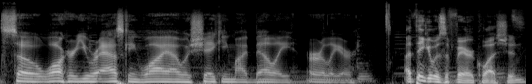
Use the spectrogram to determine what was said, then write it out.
so, Walker, you were asking why I was shaking my belly earlier. I think it was a fair question.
